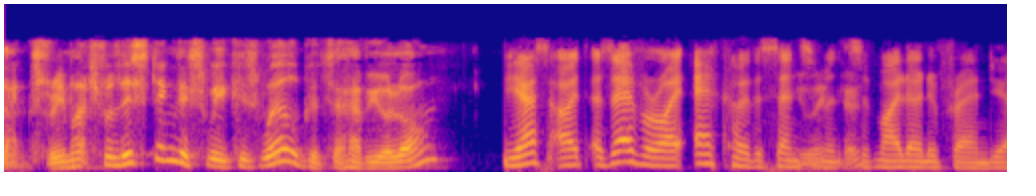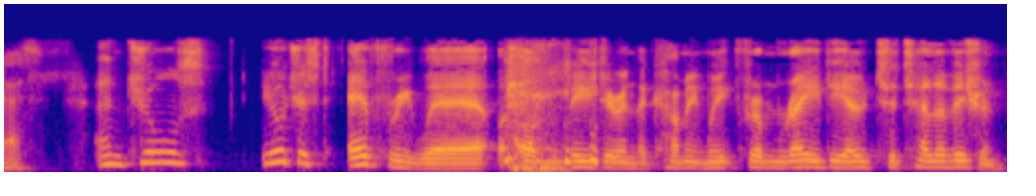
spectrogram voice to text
Thanks very much for listening this week as well. Good to have you along. Yes, I, as ever, I echo the sentiments echo? of my learned friend. Yes. And Jules, you're just everywhere on media in the coming week, from radio to television.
